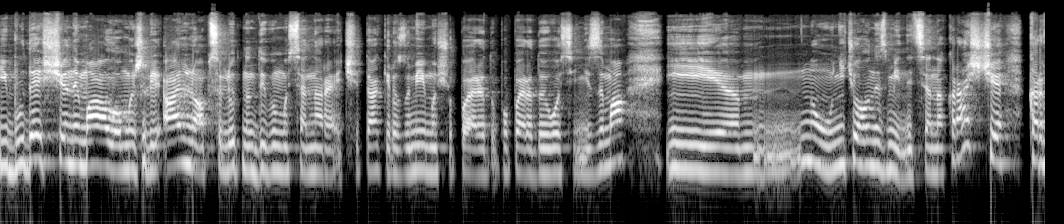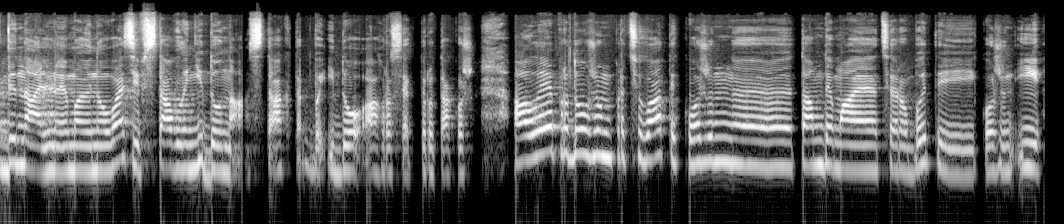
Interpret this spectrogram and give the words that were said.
і буде ще немало. Ми ж реально абсолютно дивимося на речі, так і розуміємо, що попереду, попереду осінь і зима, і ну нічого не зміниться на краще. Кардинально я маю на увазі вставлені до нас, так так би і до агросектору також. Але продовжуємо працювати. Кожен е, там, де має це робити, і кожен і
